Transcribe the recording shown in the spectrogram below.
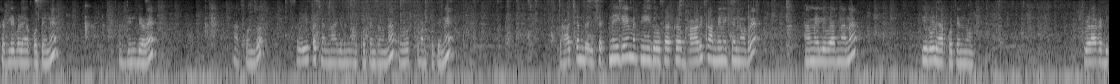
ಕಡಲೆಬೇಳೆ ಹಾಕ್ಕೋತೇನೆ. ಉದ್ದಿನ ಬೇಳೆ. ಹಾಕ್ಕೊಂಡು ಸ್ವಲ್ಪ ಚೆನ್ನಾಗಿ ಇದನ್ನು ಮಾಡ್ಕೋತೀನಿ ಅದನ್ನು ರೋಸ್ಟ್ ಮಾಡ್ಕೋತೀನಿ. ಭಾಳ ಚಂದ ಈ ಚಟ್ನಿಗೆ ಮತ್ತು ಈ ದೋಸಾಕ ಭಾರಿ ಕಾಂಬಿನೇಷನ್ ನೋಡ್ರಿ. ಆಮೇಲೆ ಇವಾಗ ನಾನು ಈರುಳ್ಳಿ ಹಾಕ್ಕೋತೇನೆ ನೋಡ್ರಿ. ಉಳ್ಳಾಗಡ್ಡಿ.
